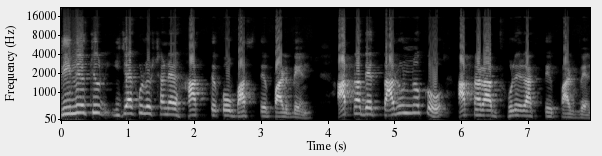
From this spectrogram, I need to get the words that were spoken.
প্রিমেচুর ইজাকুলেশনের হাত থেকেও বাঁচতে পারবেন। আপনাদের তারুণ্যকেও আপনারা ধরে রাখতে পারবেন।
